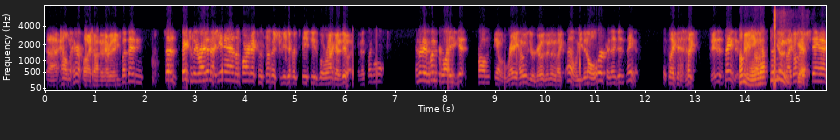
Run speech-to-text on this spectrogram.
uh, Halmahera python and everything, but then says basically right in there, yeah, the Barnex and Southern should be different species, but we're not going to do it. And it's like, well, and then they wonder why you get problems. You know, Ray Hoser goes in and like, oh, well, you did all the work and then didn't name it. It's like it's like they just named it. I'm based naming on- it after you know, me. I don't Yeah. understand.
